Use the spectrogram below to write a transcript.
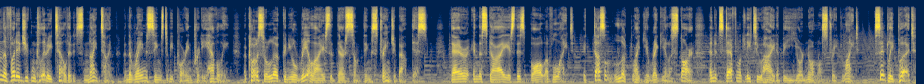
From the footage, you can clearly tell that it's nighttime and the rain seems to be pouring pretty heavily. A closer look and you'll realize that there's something strange about this. There in the sky is this ball of light. It doesn't look like your regular star, and it's definitely too high to be your normal street light. Simply put,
